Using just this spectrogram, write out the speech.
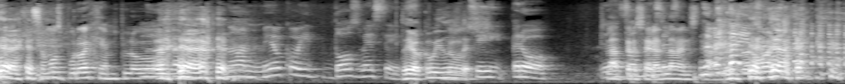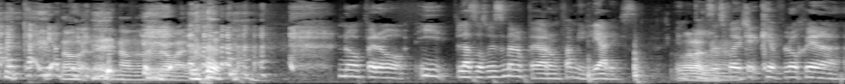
que somos puro ejemplo. No, pero- no, a mí me dio COVID dos veces. Te dio COVID dos Dos. veces. Sí, pero. La tercera es la vencida. Cállate. No, No, eh, no, no, pero. Y las dos veces me lo pegaron familiares. Órale. Entonces fue que, que flojera.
